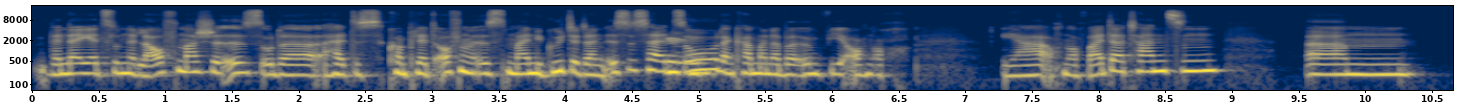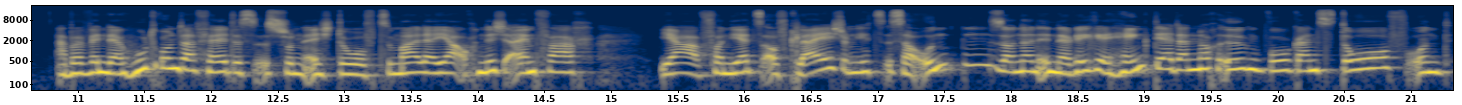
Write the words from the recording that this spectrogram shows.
Wenn da jetzt so eine Laufmasche ist oder halt es komplett offen ist, meine Güte, dann ist es halt mhm. so. Dann kann man aber irgendwie auch noch, ja, auch noch weiter tanzen. Ähm, aber wenn der Hut runterfällt, das ist schon echt doof. Zumal der ja auch nicht einfach, ja, von jetzt auf gleich und jetzt ist er unten, sondern in der Regel hängt der dann noch irgendwo ganz doof und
